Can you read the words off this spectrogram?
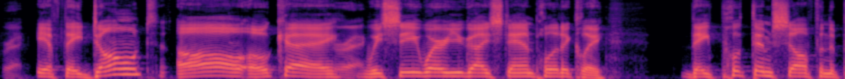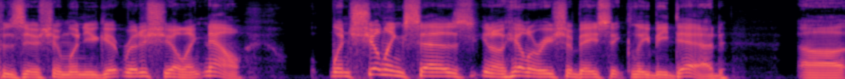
Correct. If they don't, oh, okay. Correct. We see where you guys stand politically. They put themselves in the position when you get rid of Schilling. Now, when Schilling says, you know, Hillary should basically be dead, uh,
